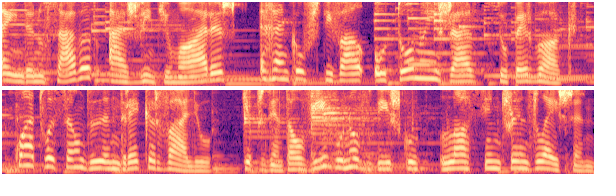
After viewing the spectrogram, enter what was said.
Ainda no sábado, às 21 horas, arranca o festival Outono em Jazz Superbog, com a atuação de André Carvalho, que apresenta ao vivo o novo disco Lost in Translation,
